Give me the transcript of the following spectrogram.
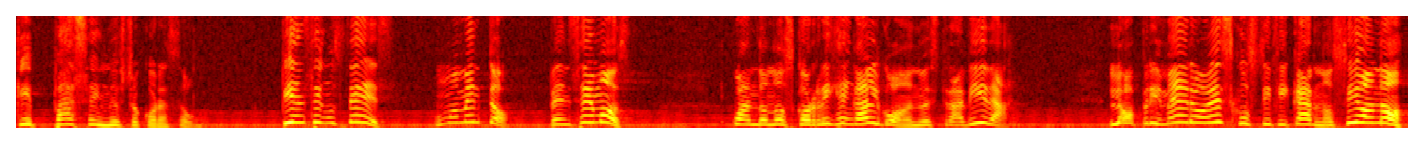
¿qué pasa en nuestro corazón? Piensen ustedes, un momento, pensemos cuando nos corrigen algo en nuestra vida, lo primero es justificarnos, ¿sí o no?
